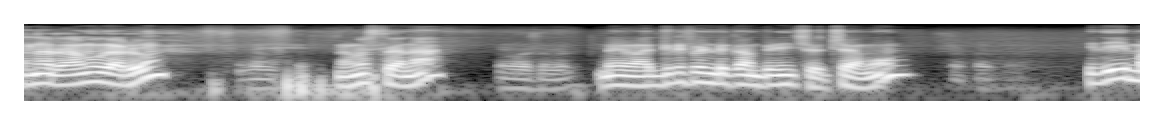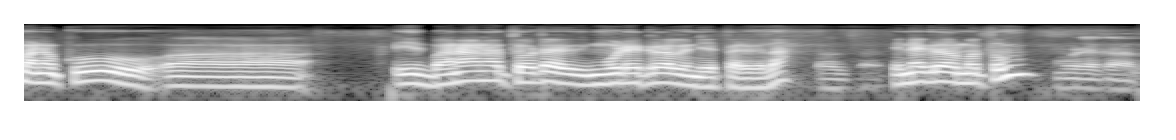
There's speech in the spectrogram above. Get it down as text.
అన్న రాము గారు నమస్తే అన్న. మేము అగ్రిఫెండ్ కంపెనీ నుంచి వచ్చాము. ఇది మనకు ఇది బనానా తోట మూడు ఎకరాలు అని చెప్పారు కదా? ఎన్ని ఎకరాలు మొత్తం? మూడు ఎకరాలు.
